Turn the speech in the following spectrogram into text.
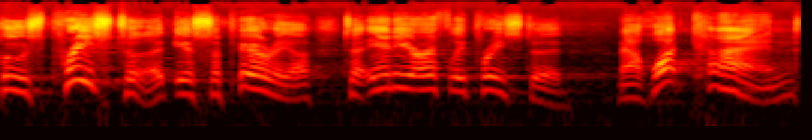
whose priesthood is superior to any earthly priesthood. Now, what kind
